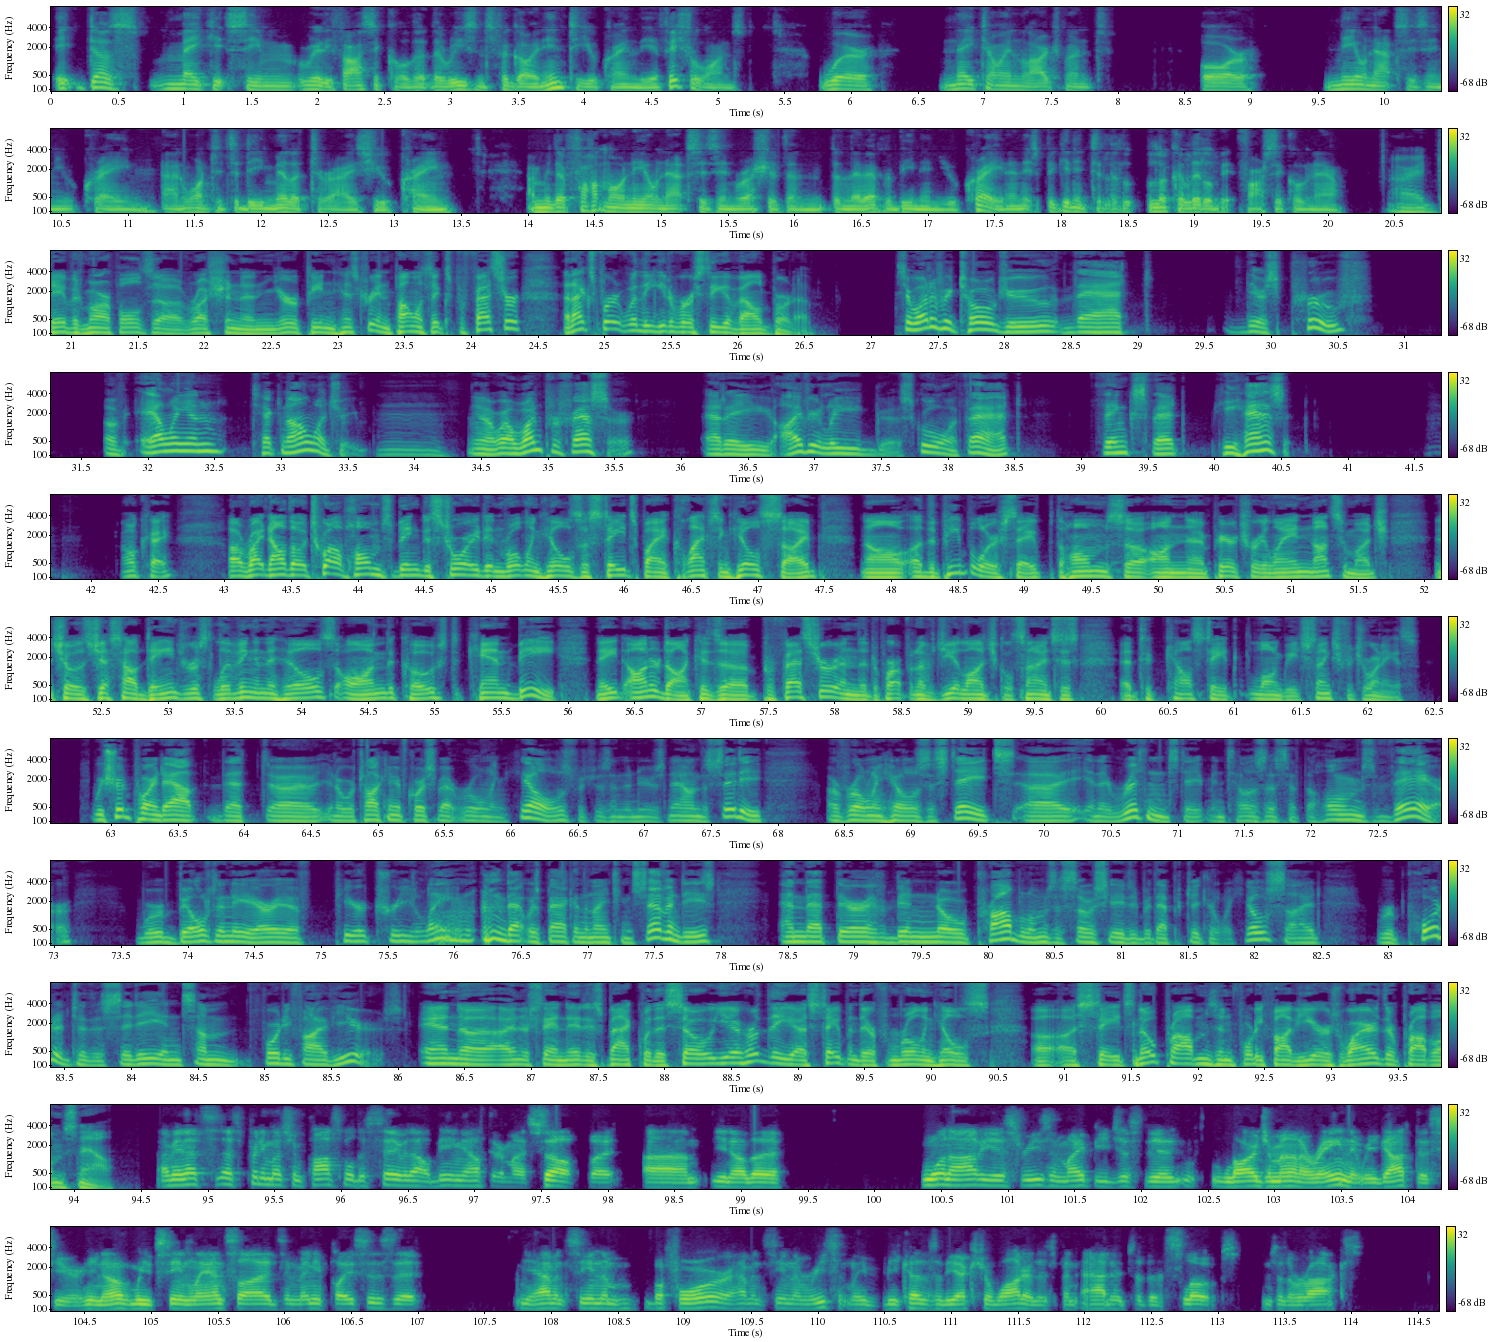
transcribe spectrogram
it does make it seem really farcical that the reasons for going into Ukraine, the official ones, were NATO enlargement or neo Nazis in Ukraine mm. and wanted to demilitarize Ukraine. I mean, there are far more neo Nazis in Russia than, than there have ever been in Ukraine, and it's beginning to look a little bit farcical now. All right. David Marples, a Russian and European history and politics professor, an expert with the University of Alberta. So, what if we told you that there's proof of alien technology? Mm. You know, well, one professor at a Ivy League school at that thinks that he has it. Okay. Uh, right now, though, 12 homes being destroyed in Rolling Hills Estates by a collapsing hillside. Now, uh, the people are safe. The homes uh, on uh, Pear Tree Lane, not so much. It shows just how dangerous living in the hills along the coast can be. Nate Onderdonk is a professor in the Department of Geological Sciences at Cal State Long Beach. Thanks for joining us. We should point out that, uh, you know, we're talking, of course, about Rolling Hills, which is in the news now in the city of Rolling Hills Estates, uh, in a written statement, tells us that the homes there were built in the area of Pear Tree Lane. that was back in the 1970s, and that there have been no problems associated with that particular hillside reported to the city in some 45 years. And uh, I understand Nate is back with us. So you heard the uh, statement there from Rolling Hills uh, Estates. No problems in 45 years. Why are there problems now? I mean, that's that's pretty much impossible to say without being out there myself. But um, you know, the one obvious reason might be just the large amount of rain that we got this year. You know, we've seen landslides in many places that you haven't seen them before or haven't seen them recently because of the extra water that's been added to the slopes and to the rocks.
